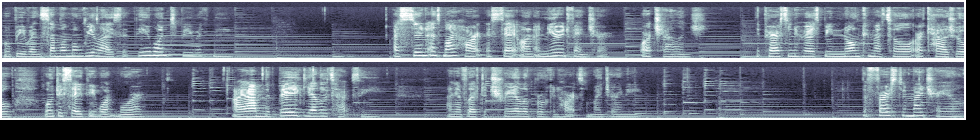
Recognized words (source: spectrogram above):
will be when someone will realize that they want to be with me. As soon as my heart is set on a new adventure or challenge, the person who has been non committal or casual will decide they want more. I am the big yellow taxi, and I've left a trail of broken hearts on my journey. The first in my trail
